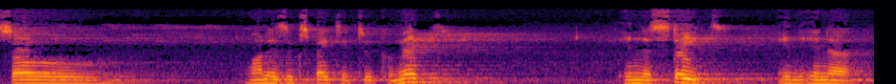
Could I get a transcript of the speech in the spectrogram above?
So, one is expected to commit in the state, in, in a,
